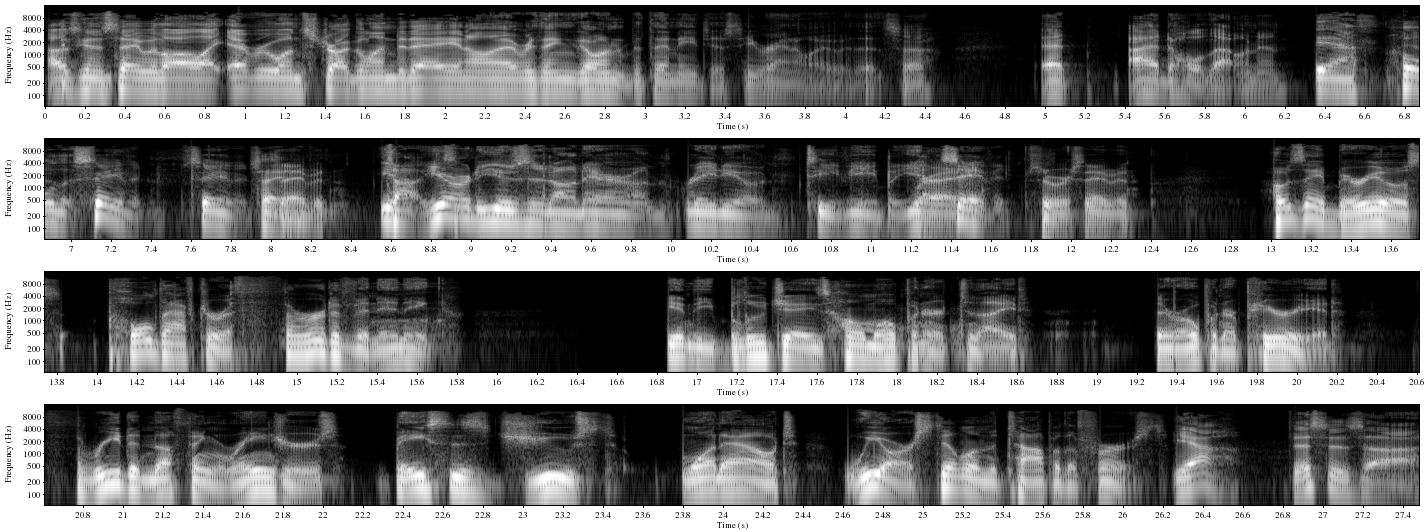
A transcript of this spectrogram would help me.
I was going to say with all like everyone struggling today and all everything going, but then he just he ran away with it. So, at, I had to hold that one in. Yeah. Hold it. Save it. Save it. Save Save it. Yeah, you already used it on air on radio and TV, but yeah, Right. save it. Sure, save it. Jose Berrios pulled after a third of an inning in the Blue Jays home opener tonight, their opener period. Three to nothing Rangers, bases juiced, one out. We are still in the top of the first. Yeah, this is uh,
